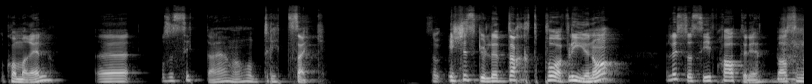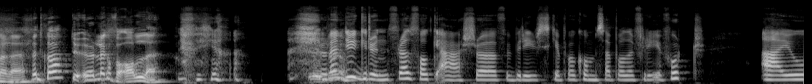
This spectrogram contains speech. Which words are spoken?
og Kommer inn, Uh, og så sitter jeg her og drittsekk. Som ikke skulle vært på flyet nå. Jeg har lyst til å si fra til dem. Bare sånn derre Vet du hva? Du ødelegger for alle. ja. Men du, grunnen for at folk er så febrilske på å komme seg på det flyet fort, er jo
